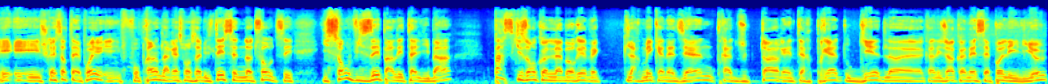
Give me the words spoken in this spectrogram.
et jusqu'à un certain point, il faut prendre la responsabilité. C'est de notre faute. Ils sont visés par les talibans parce qu'ils ont collaboré avec l'armée canadienne, traducteurs, interprètes ou guides, là, quand les gens connaissaient pas les lieux.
